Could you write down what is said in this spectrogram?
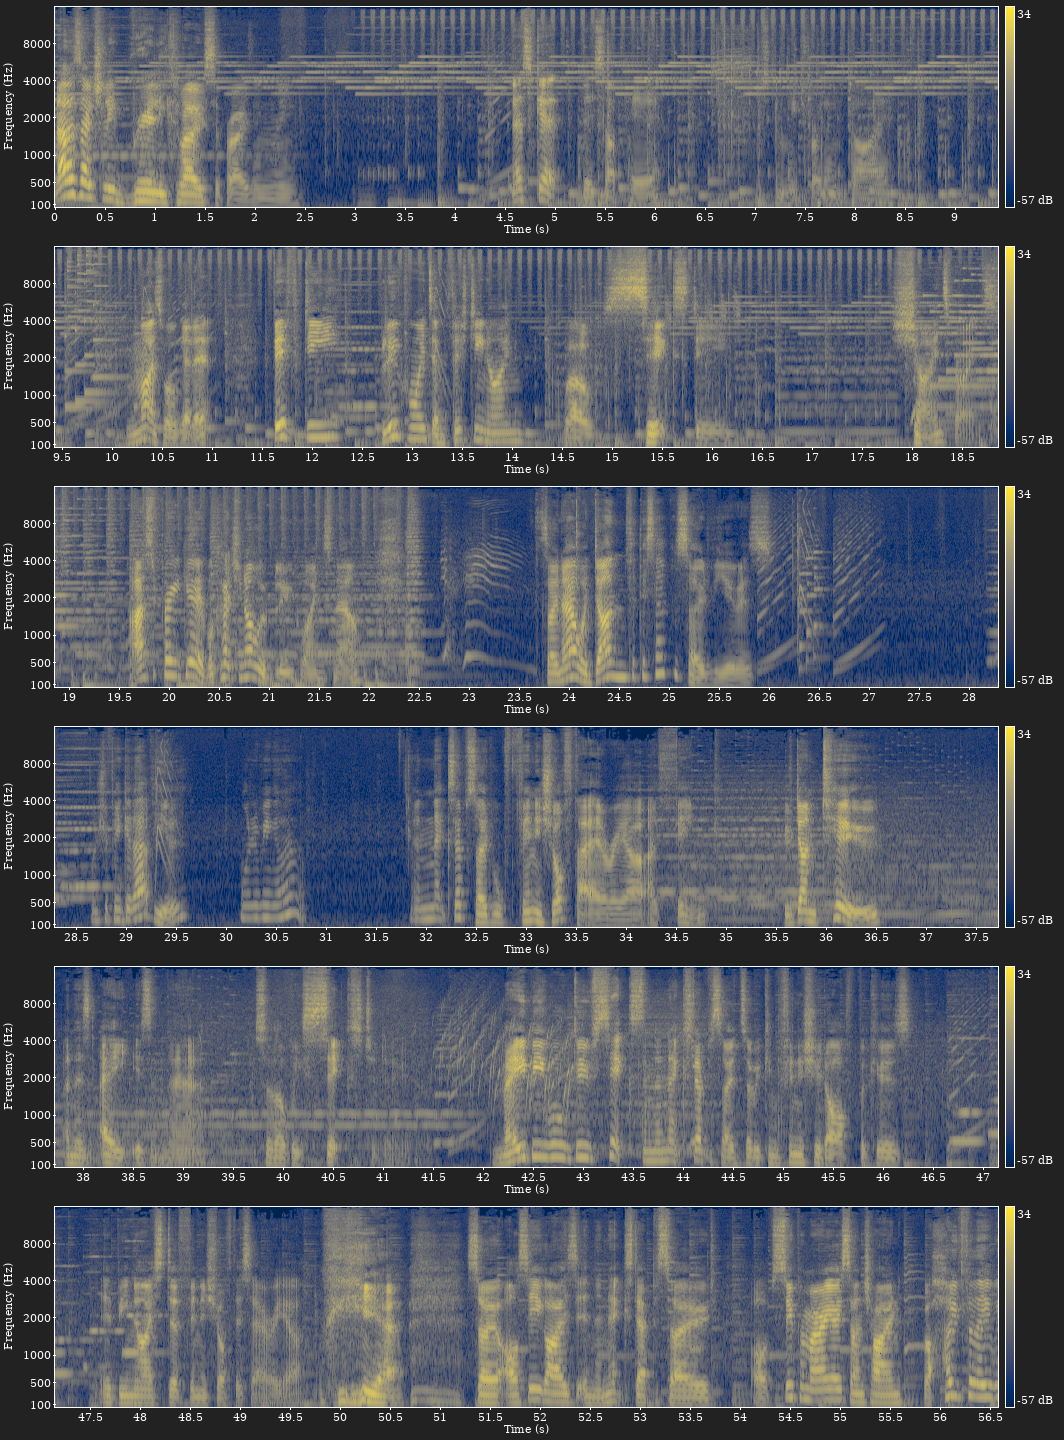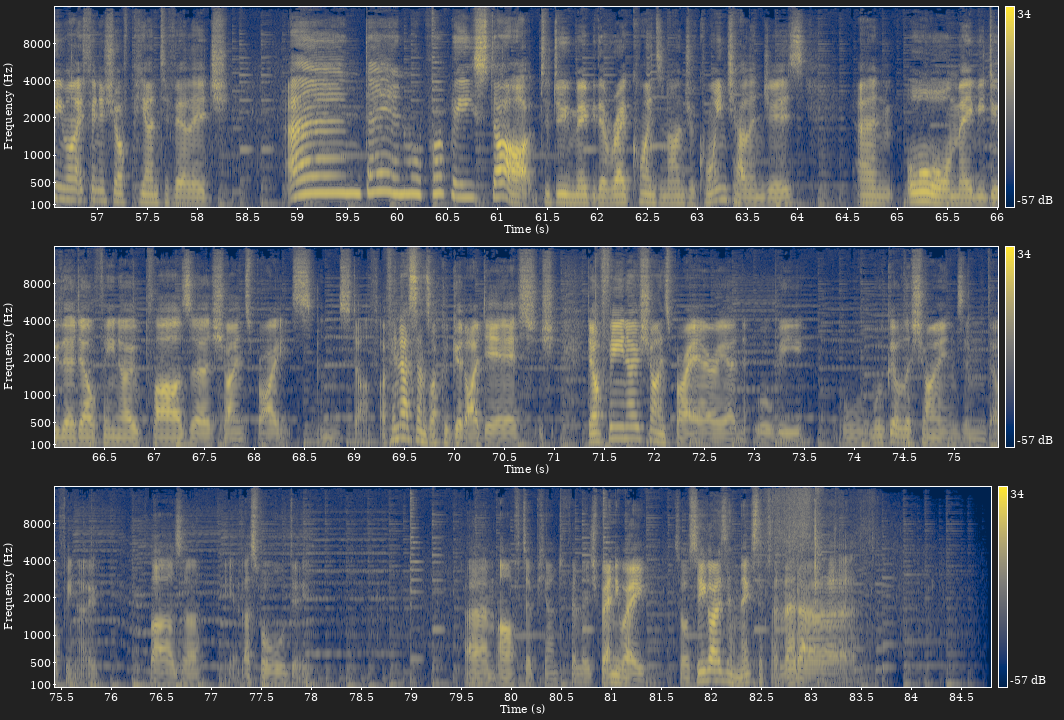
That was actually really close, surprisingly. Let's get this up here. Just gonna make sure I don't die. Might as well get it. 50 blue coins and 59 well, 60 shine sprites. That's pretty good. We're catching up with blue coins now. So now we're done for this episode, viewers. What do you think of that, view? What do you think of that? And next episode we'll finish off that area, I think. We've done two, and there's eight, isn't there? So there'll be six to do. Maybe we'll do six in the next episode so we can finish it off because it'd be nice to finish off this area. yeah. So I'll see you guys in the next episode of Super Mario Sunshine where hopefully we might finish off Pianta Village And then we'll probably start to do maybe the red coins and 100 coin challenges. And or maybe do their Delfino Plaza Shine Sprites and stuff. I think that sounds like a good idea. Sh- Delfino Shine Sprite area will be. We'll, we'll get all the shines in Delfino Plaza. Yeah, that's what we'll do. Um, after Pianta Village. But anyway, so I'll see you guys in the next episode. Later.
